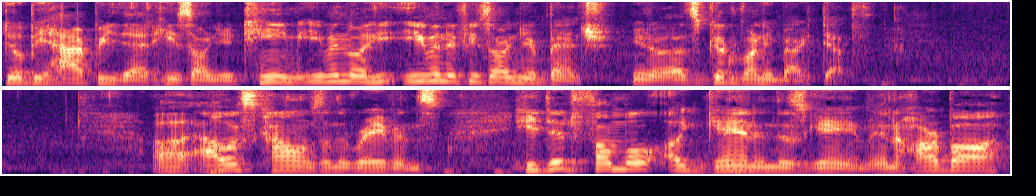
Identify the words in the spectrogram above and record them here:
You'll be happy that he's on your team, even though he, even if he's on your bench. You know that's good running back depth uh, Alex Collins on the Ravens. He did fumble again in this game, and Harbaugh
